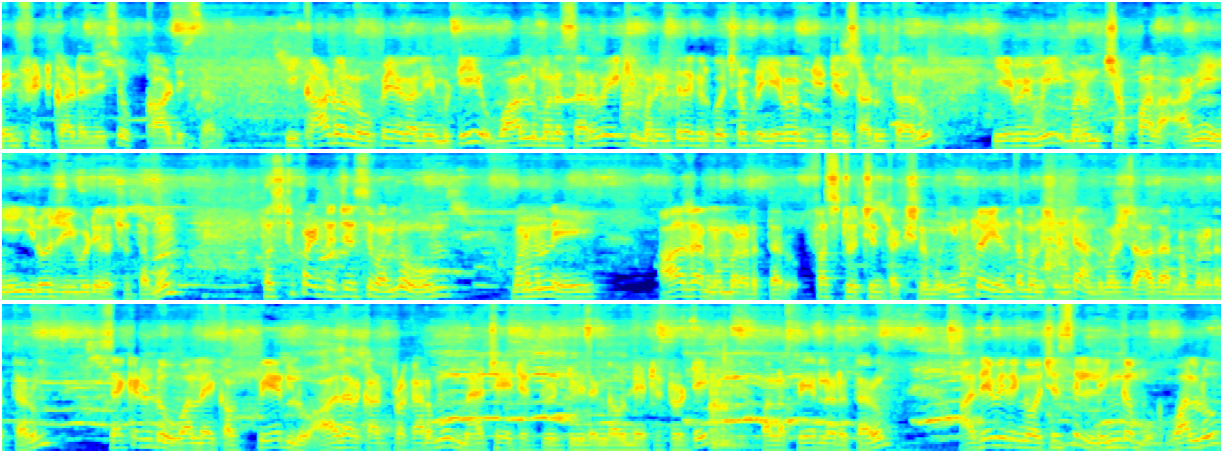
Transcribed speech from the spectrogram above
బెనిఫిట్ కార్డ్ అనేసి ఒక కార్డు ఇస్తారు. ఈ కార్డు వల్ల ఉపయోగాలు ఏమిటి? వాళ్ళు మన సర్వేకి మన ఇంటి దగ్గరికి వచ్చినప్పుడు ఏమేమి డీటెయిల్స్ అడుగుతారు? ఏమేమి మనం చెప్పాలా అని ఈరోజు ఈ వీడియోలో చూద్దాము. ఫస్ట్ పాయింట్ వచ్చేసి వాళ్ళు మనల్ని ఆధార్ నెంబర్ అడతారు ఫస్ట్ వచ్చిన తక్షణము. ఇంట్లో ఎంత మనిషి ఉంటే అంత మనిషి ఆధార్ నెంబర్ అడతారు సెకండ్ వాళ్ళ యొక్క పేర్లు ఆధార్ కార్డు ప్రకారము మ్యాచ్ అయ్యేటటువంటి విధంగా ఉండేటటువంటి వాళ్ళ పేర్లు అడుగుతారు. అదేవిధంగా వచ్చేసి లింగము. వాళ్ళు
